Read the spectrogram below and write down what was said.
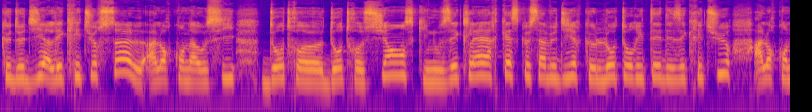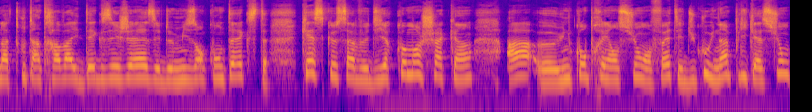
que de dire l'Écriture seule, alors qu'on a aussi d'autres d'autres sciences qui nous éclairent? Qu'est-ce que ça veut dire que l'autorité des Écritures, alors qu'on a tout un travail d'exégèse et de mise en contexte? Qu'est-ce que ça veut dire? Comment chacun a euh, une compréhension en fait? Et du une implication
